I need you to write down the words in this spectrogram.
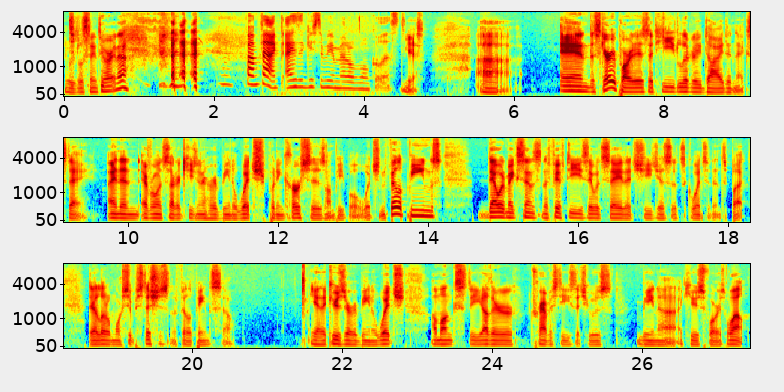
who's listening to right now. Fun fact: Isaac used to be a metal vocalist. Yes. Uh, and the scary part is that he literally died the next day. And then everyone started accusing her of being a witch, putting curses on people, which in the Philippines, that would make sense. In the 50s, they would say that she just, it's a coincidence, but they're a little more superstitious in the Philippines. So, yeah, they accused her of being a witch amongst the other travesties that she was being uh, accused for as well.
